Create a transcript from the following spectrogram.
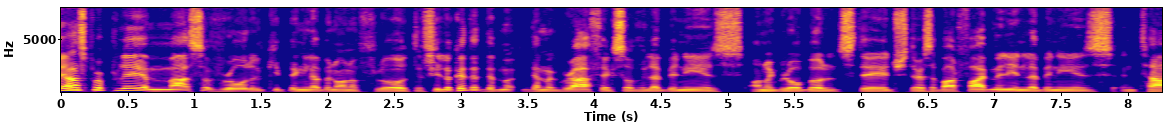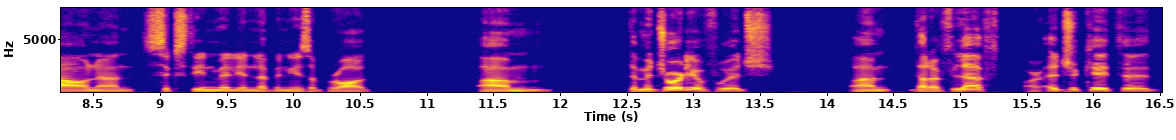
Diaspora play a massive role in keeping Lebanon afloat. If you look at the dem- demographics of Lebanese on a global stage, there's about 5 million Lebanese in town and 16 million Lebanese abroad. Um, the majority of which um, that have left are educated,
